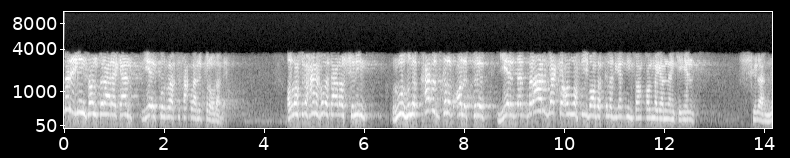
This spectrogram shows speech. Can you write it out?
bir inson turar ekan yer kurrasi saqlanib turaveradi. Alloh subhanahu va taolo shuning ruhini qabz qilib olib turib yerda biror yakka ollohga ibodat qiladigan inson qolmagandan keyin shularni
